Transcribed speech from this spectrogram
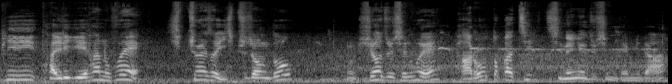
어, 버피 달리기 한 후에 10초에서 20초 정도 어, 쉬어주신 후에 바로 똑같이 진행해 주시면 됩니다.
